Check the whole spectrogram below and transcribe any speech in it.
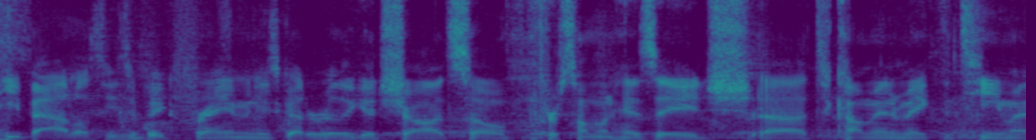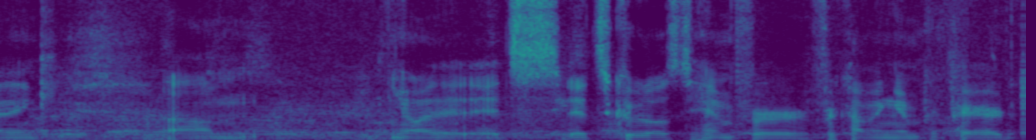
he battles. He's a big frame and he's got a really good shot. So for someone his age uh, to come in and make the team, I think, um, you know, it's it's kudos to him for for coming in prepared.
